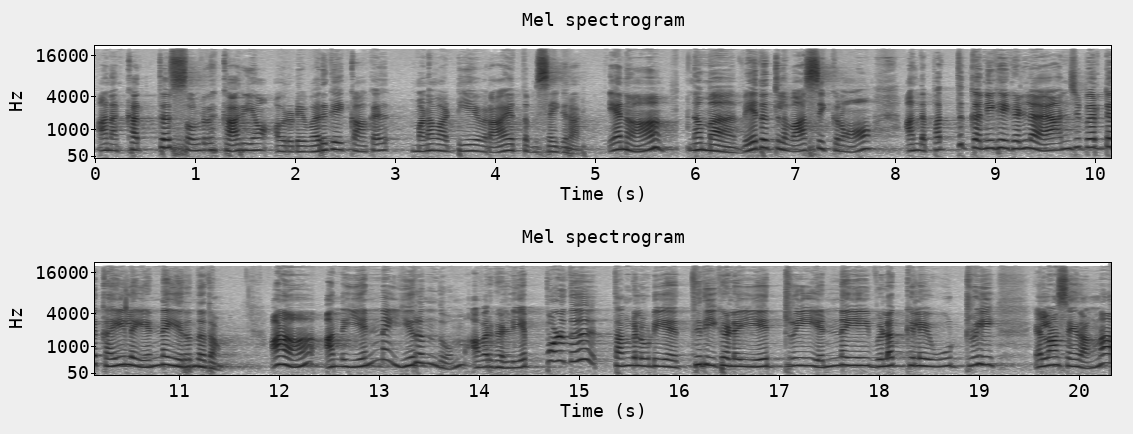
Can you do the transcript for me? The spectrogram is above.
ஆனால் கர்த்தர் சொல்கிற காரியம் அவருடைய வருகைக்காக மனவாட்டியை அவர் ஆயத்தம் செய்கிறார். ஏன்னா நம்ம வேதத்தில் வாசிக்கிறோம் அந்த பத்து கணிகைகளில் அஞ்சு பேர்கிட்ட கையில் எண்ணெய் இருந்ததாம். ஆனால் அந்த எண்ணெய் இருந்தும் அவர்கள் எப்பொழுது தங்களுடைய திரிகளை ஏற்றி எண்ணெயை விளக்கிலே ஊற்றி எல்லாம் செய்கிறாங்கன்னா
